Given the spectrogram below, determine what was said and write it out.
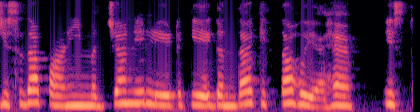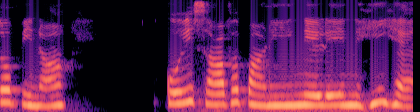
ਜਿਸ ਦਾ ਪਾਣੀ ਮੱਝਾਂ ਨੇ ਲੇਟ ਕੇ ਗੰਦਾ ਕੀਤਾ ਹੋਇਆ ਹੈ। ਇਸ ਤੋਂ ਬਿਨਾਂ ਕੋਈ ਸਾਫ਼ ਪਾਣੀ ਨੇੜੇ ਨਹੀਂ ਹੈ।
